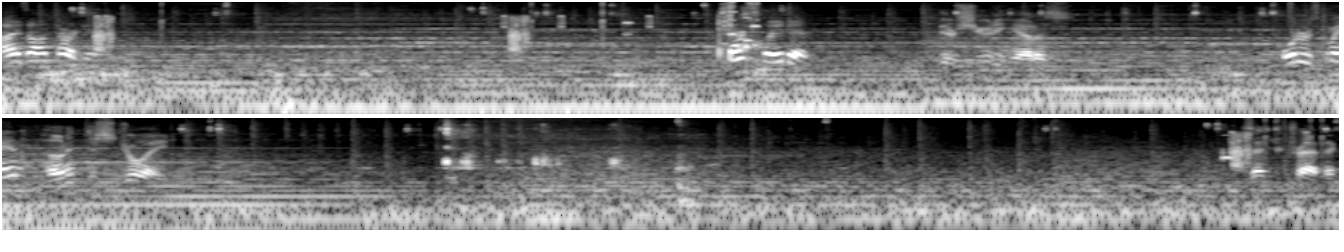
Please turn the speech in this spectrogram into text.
Eyes on target. Force laid in. They're shooting at us. Orders, command. Opponent destroyed. Send your traffic.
